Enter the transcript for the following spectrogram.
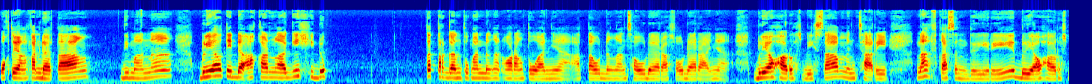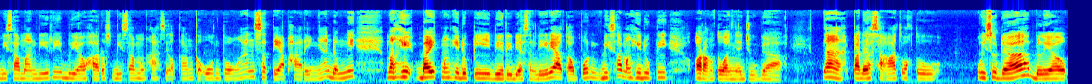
waktu yang akan datang di mana beliau tidak akan lagi hidup ketergantungan dengan orang tuanya atau dengan saudara-saudaranya. Beliau harus bisa mencari nafkah sendiri, beliau harus bisa mandiri, beliau harus bisa menghasilkan keuntungan setiap harinya demi menghi baik menghidupi diri dia sendiri ataupun bisa menghidupi orang tuanya juga. Nah, pada saat waktu wisuda, beliau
